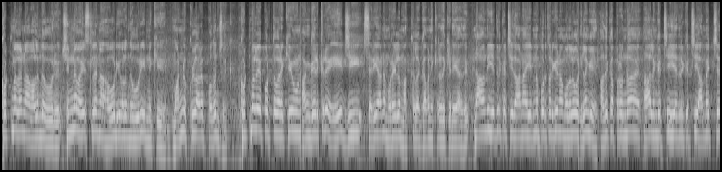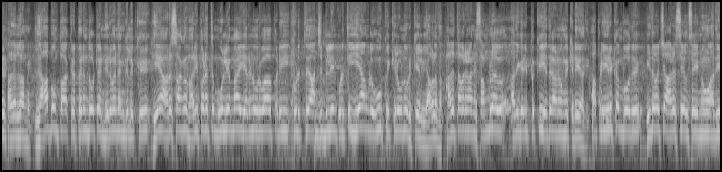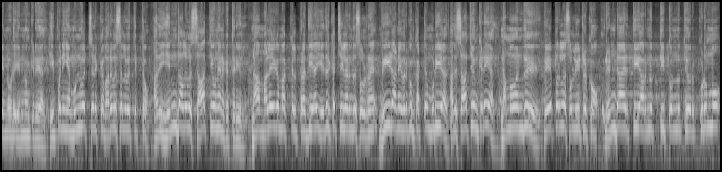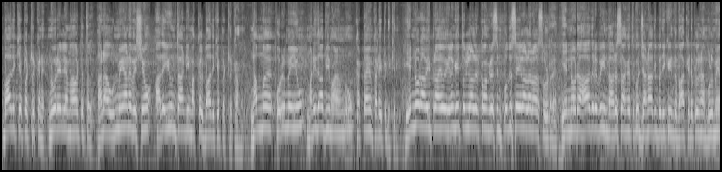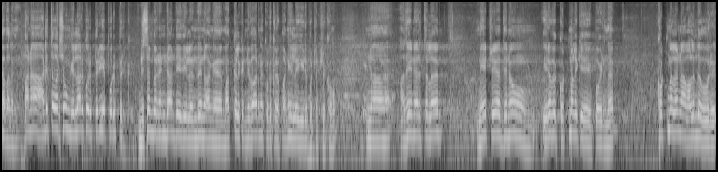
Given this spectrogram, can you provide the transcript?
கொட்மலை நான் வளர்ந்த ஊர். சின்ன வயசில் நான் ஓடி வளர்ந்த ஊர் இன்னைக்கு மண்ணுக்குள்ளார புதஞ்சிருக்கு. கொட்மலையை பொறுத்த வரைக்கும் அங்கே இருக்கிற ஏஜி சரியான முறையில் மக்களை கவனிக்கிறது கிடையாது. நான் வந்து எதிர்க்கட்சி தான். ஆனால் என்னை பொறுத்த வரைக்கும் நான் முதல்ல ஒரு இலங்கையர் அதுக்கப்புறம் தான் ஆளுங்கட்சி எதிர்க்கட்சி அமைச்சர் அதெல்லாமே. லாபம் பார்க்குற பெருந்தோட்ட நிறுவனங்களுக்கு ஏன் அரசாங்கம் வரி பணத்தை மூலியமாக இரநூறுவா படி கொடுத்து அஞ்சு பில்லியன் கொடுத்து ஏன் அவங்கள ஊக்குவிக்கிறோன்னு ஒரு கேள்வி. அவ்வளோதான் அதை தவிர நாங்கள் சம்பள அதிகரிப்புக்கு எதிரானவங்க கிடையாது. அப்படி இருக்கும்போது இதை வச்சு அரசியல் செய்யணும். அது என்னோட எண்ணம் கிடையாது. இப்போ நீங்க முன் வச்சிருக்க வரவு செலவு திட்டம் அது எந்த அளவு சாத்தியம்னு எனக்கு தெரியல. நான் மலையக மக்கள் பிரதியை எதிர்க்கட்சியில இருந்து சொல்றேன். வீடு அனைவருக்கும் கட்ட முடியாது. அது சாத்தியம் கிடையாது. நம்ம வந்து பேப்பர்ல சொல்லிட்டு இருக்கோம். ரெண்டாயிரத்தி அறுநூத்தி தொண்ணூத்தி ஒரு குடும்பம் பாதிக்கப்பட்டிருக்குன்னு நூரேலியா மாவட்டத்தில். ஆனா உண்மையான விஷயம் அதையும் தாண்டி மக்கள் பாதிக்கப்பட்டிருக்காங்க. நம்ம பொறுமையும் மனிதாபிமானமும் கட்டாயம் கடைபிடிக்கணும். என்னோட அபிப்பிராயம் இலங்கை தொழிலாளர் காங்கிரசின் பொதுச் செயலாளராக சொல்றேன். என்னோட ஆதரவு இந்த அரசாங்கத்துக்கும் ஜனாதிபதிக்கும் இந்த வாக்கெடுப்பில் நான் முழுமையாக வழங்கும் ஆனா அடுத்த வருஷம் உங்க எல்லாருக்கும் ஒரு பெரிய பொறுப்பு இருக்குது டிசம்பர் ரெண்டாம் தேதியிலேருந்து நாங்கள் மக்களுக்கு நிவாரணம் கொடுக்குற பணியில் ஈடுபட்டுருக்கோம் நான் அதே நேரத்தில் நேற்றைய தினம் இரவு கொட்மலைக்கு போயிருந்தேன். கொட்மலை நான் வளர்ந்த ஊர்.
